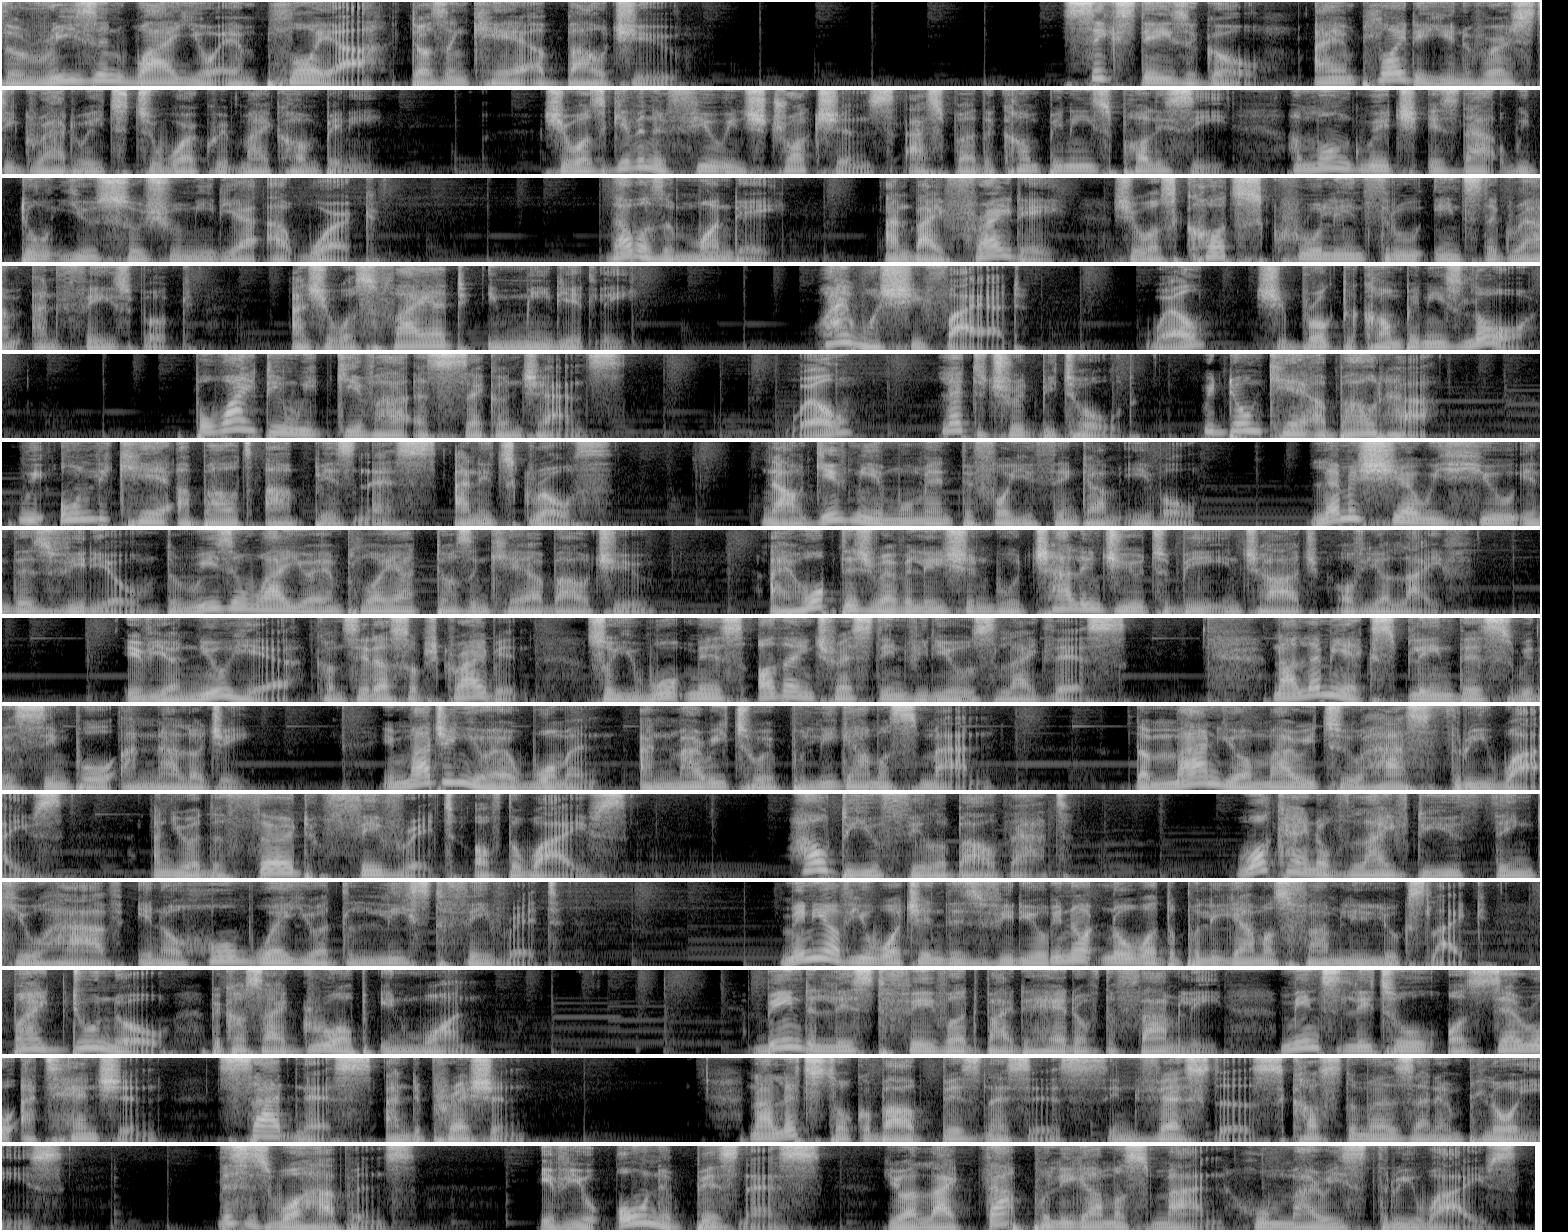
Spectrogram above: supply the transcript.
The reason why your employer doesn't care about you. Six days ago, I employed a university graduate to work with my company. She was given a few instructions as per the company's policy among which is that we don't use social media at work. That was a Monday and by Friday she was caught scrolling through Instagram and Facebook and she was fired immediately. Why was she fired? Well, she broke the company's law. But why didn't we give her a second chance? Well, let the truth be told, we don't care about her. We only care about our business and its growth. Now give me a moment before you think I'm evil. Let me share with you in this video the reason why your employer doesn't care about you. I hope this revelation will challenge you to be in charge of your life. If you're new here, consider subscribing so you won't miss other interesting videos like this. Now let me explain this with a simple analogy. Imagine you're a woman and married to a polygamous man. The man you're married to has three wives and you are the third favorite of the wives. How do you feel about that? What kind of life do you think you'll have in a home where you are the least favorite? Many of you watching this video may not know what the polygamous family looks like, but I do know because I grew up in one. Being the least favored by the head of the family means little or zero attention, sadness and depression. Now let's talk about businesses, investors, customers and employees. This is what happens. If you own a business, you are like that polygamous man who marries three wives.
